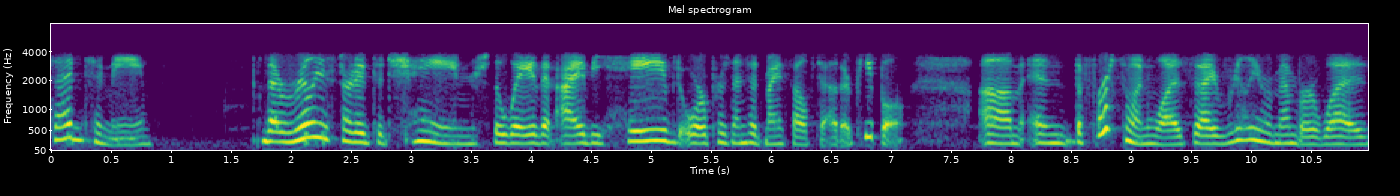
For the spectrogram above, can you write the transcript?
said to me that really started to change the way that I behaved or presented myself to other people. Um, and the first one was that I really remember was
